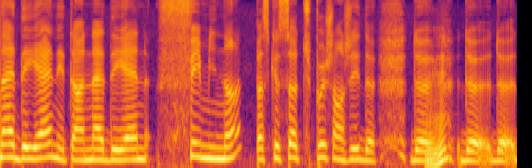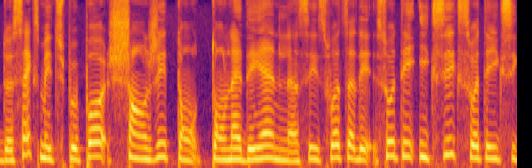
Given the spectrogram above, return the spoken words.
ADN est un ADN féminin, parce que ça, tu peux changer de, de, mhm. de, de, sexe, mais tu peux pas changer ton, ton ADN, là. C'est soit, soit t'es XX, soit t'es XY.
